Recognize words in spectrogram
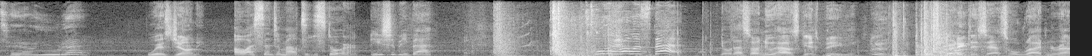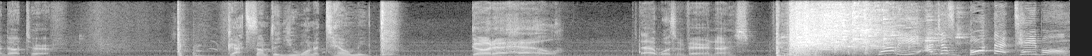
tell you that. Where's Johnny? Oh, I sent him out to the store. He should be back. Who the hell is that? Yo, that's our new house guest, baby. Ready? This asshole riding around our turf. Got something you want to tell me? Go to hell. That wasn't very nice. Daddy, I just bought that table.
